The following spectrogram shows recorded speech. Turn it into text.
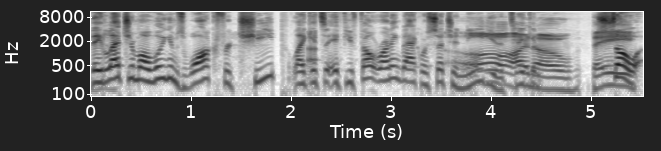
They let Jamaal Williams walk for cheap. Like uh, it's if you felt running back was such a need, you'd Oh, have I taken. know. They- so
